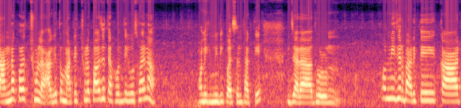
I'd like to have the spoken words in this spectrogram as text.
রান্না করার চুলা, আগে তো মাটির চুলা পাওয়া যেত, এখন তো ইউজ হয় না। অনেক নিডি পার্সন থাকে, যারা ধরুন, নিজের বাড়িতে কাঠ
